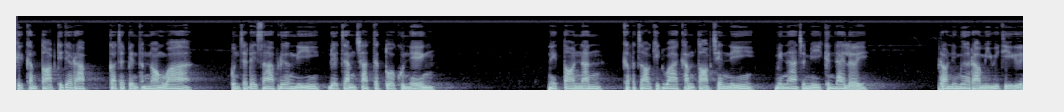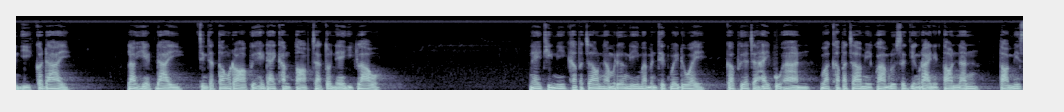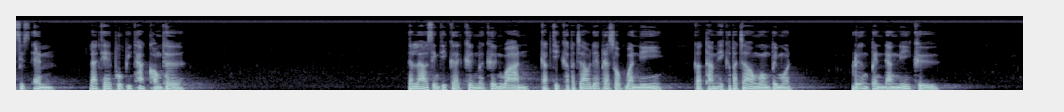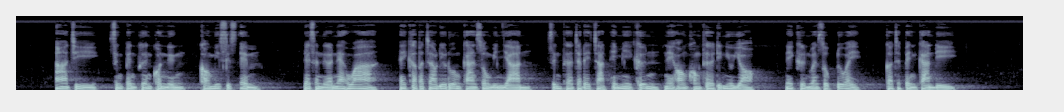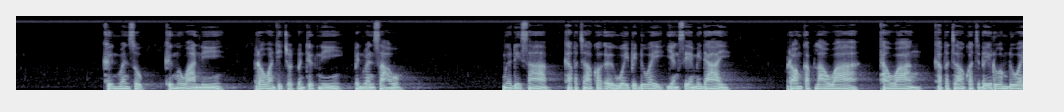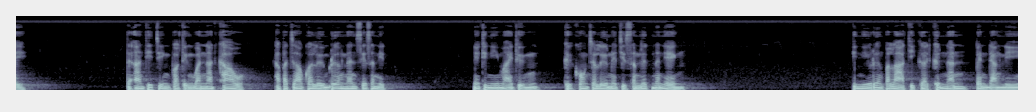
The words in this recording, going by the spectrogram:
คือคำตอบที่ได้รับก็จะเป็นทำนองว่า คุณจะได้ทราบเรื่องนี้โดยแจ่มชัดจากตัวคุณเอง ในตอนนั้นข้าพเจ้าคิดว่าคำตอบเช่นนี้ไม่น่าจะมีขึ้นได้เลย เพราะในเมื่อเรามีวิธีอื่นอีกก็ได้ แล้วเหตุใดจึงจะต้องรอเพื่อให้ได้คำตอบจากตนเองอีกเล่า ในที่นี้ข้าพเจ้านำเรื่องนี้มาบันทึกไว้ด้วย ก็เพื่อจะให้ผู้อ่านว่าข้าพเจ้ามีความรู้สึกอย่างไรในตอนนั้น ต่อมิสซิสเอ็มและเทพผู้พิทักษ์ของเธอ แต่แล้วสิ่งที่เกิดขึ้นเมื่อคืนวานกับที่ข้าพเจ้าได้ประสบวันนี้ ก็ทำให้ข้าพเจ้างงไปหมด เรื่องเป็นดังนี้คืออาร์จีซึ่งเป็นเพื่อนคนหนึ่งของมิสซิสเอ็มได้เสนอแนะว่าให้ข้าพเจ้าได้ร่วมการทรงวิญญาณ ซึ่งเธอจะได้จัดให้มีขึ้นในห้องของเธอที่นิวยอร์กในคืนวันศุกร์ด้วย ก็จะเป็นการดี คืนวันศุกร์คือเมื่อวานนี้ เพราะวันที่จดบันทึกนี้เป็นวันเสาร์ เมื่อได้ทราบ ข้าพเจ้าก็เอ่ออวยไปด้วยอย่างเสียไม่ได้ พร้อมกับเล่าว่า ถ้าว่าง ข้าพเจ้าก็จะไปร่วมด้วย แต่อันที่จริงพอถึงวันนัดเข้า ข้าพเจ้าก็ลืมเรื่องนั้นเสียสนิท ในที่นี้หมายถึงคือคงจะลืมในจิตสำนึกนั่นเอง ทีนี้เรื่องประหลาดที่เกิดขึ้นนั้นเป็นดังนี้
